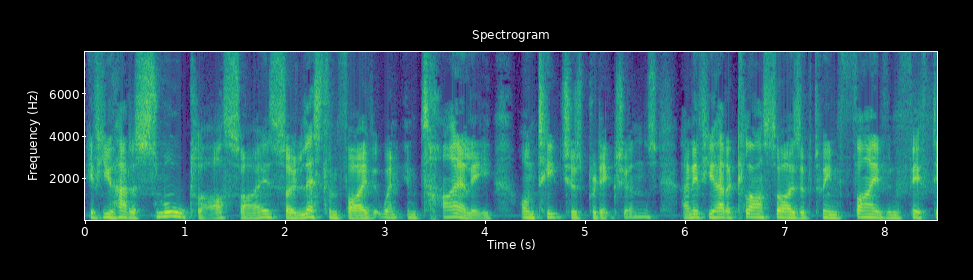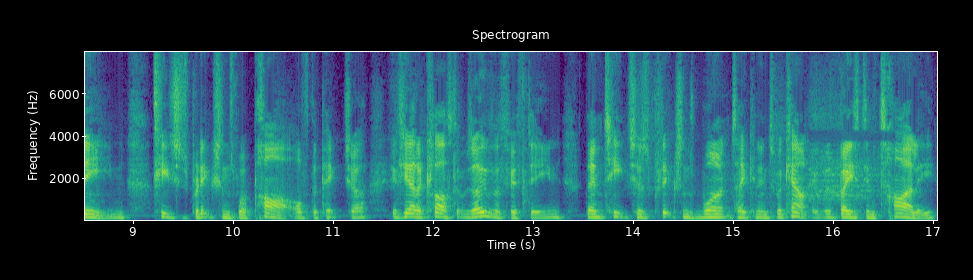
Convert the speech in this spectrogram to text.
if you had a small class size, so less than five, it went entirely on teachers' predictions. And if you had a class size of between five and 15, teachers' predictions were part of the picture. If you had a class that was over 15, then teachers' predictions weren't taken into account. It was based entirely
